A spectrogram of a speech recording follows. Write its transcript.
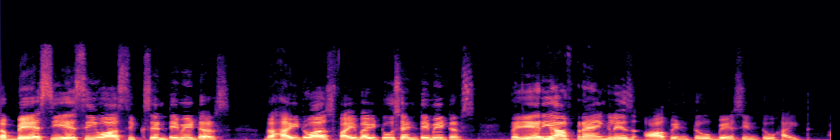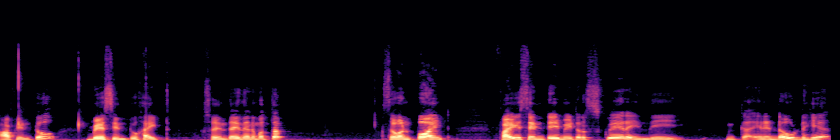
The base AC was six centimetres the height was five by two centimetres the area of triangle is half into base into height half into base into height so ఎంత అయిందండి మొత్తం? Seven point five centimetre square అయింది. ఇంకా ఎనీ డౌట్ హియర్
